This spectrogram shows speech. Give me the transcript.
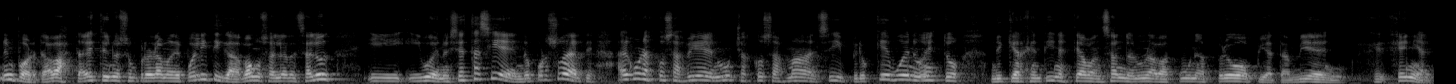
no importa, basta, este no es un programa de política, vamos a hablar de salud y, bueno, y se está haciendo, por suerte. Algunas cosas bien, muchas cosas mal, sí, pero qué bueno esto de que Argentina esté avanzando en una vacuna propia también. Genial.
